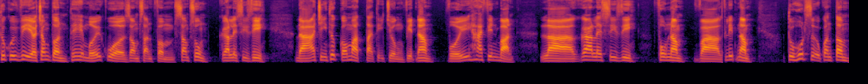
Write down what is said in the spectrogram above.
Thưa quý vị, ở trong tuần, thế hệ mới của dòng sản phẩm Samsung Galaxy Z đã chính thức có mặt tại thị trường Việt Nam với hai phiên bản là Galaxy Z Fold 5 và Flip 5, thu hút sự quan tâm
